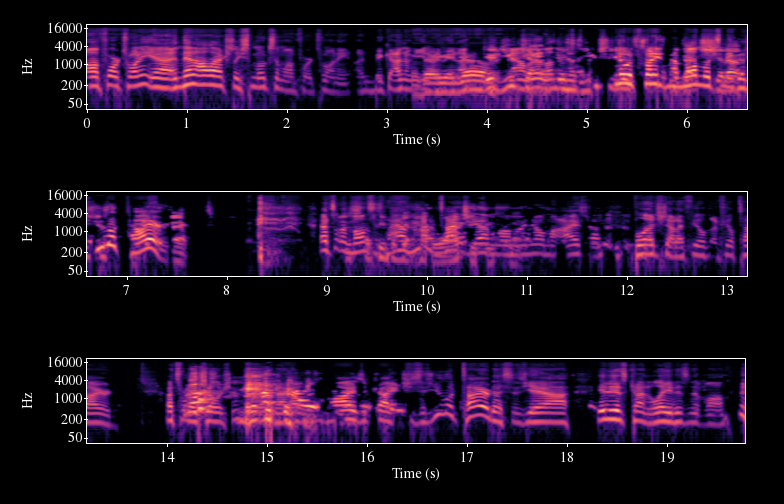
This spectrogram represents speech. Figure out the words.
On 420, yeah, and then I'll actually smoke some on 420. uh, Because I don't, Well, you know, what I you mean? Go. Dude, you down, can. You, You know what's funny is my mom looks at me and goes, "You look tired." That's what my Just mom says. people Wow, you high look tired. Yeah, mom. I know my eyes are bloodshot. I feel I feel tired. That's what I tell her. She's like, I'm high as a kite. She says, "You look tired." I says, "Yeah, it is kind of late, isn't it, mom?"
